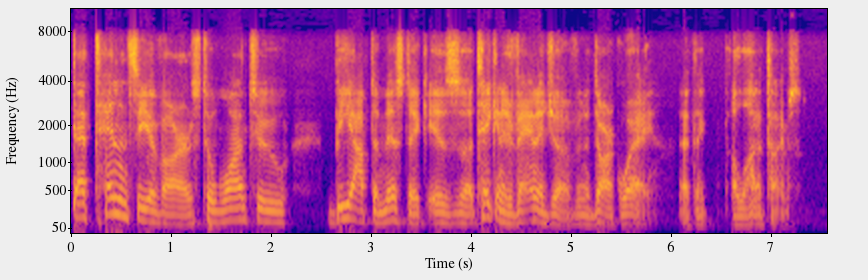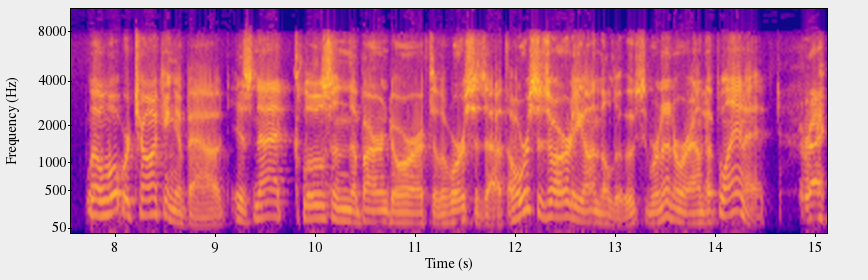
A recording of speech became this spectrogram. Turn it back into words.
that tendency of ours to want to be optimistic is uh, taken advantage of in a dark way. I think a lot of times. Well, what we're talking about is not closing the barn door after the horse is out. The horse is already on the loose, running around the planet. Right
